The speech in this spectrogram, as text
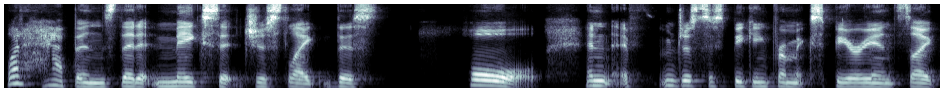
what happens that it makes it just like this hole and if i'm just speaking from experience like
